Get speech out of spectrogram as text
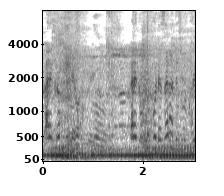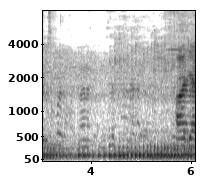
कार्यक्रम कार्यक्रम खोट्याचा आहे ना त्याच्यामुळे खाली बसून बोलणार आज या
